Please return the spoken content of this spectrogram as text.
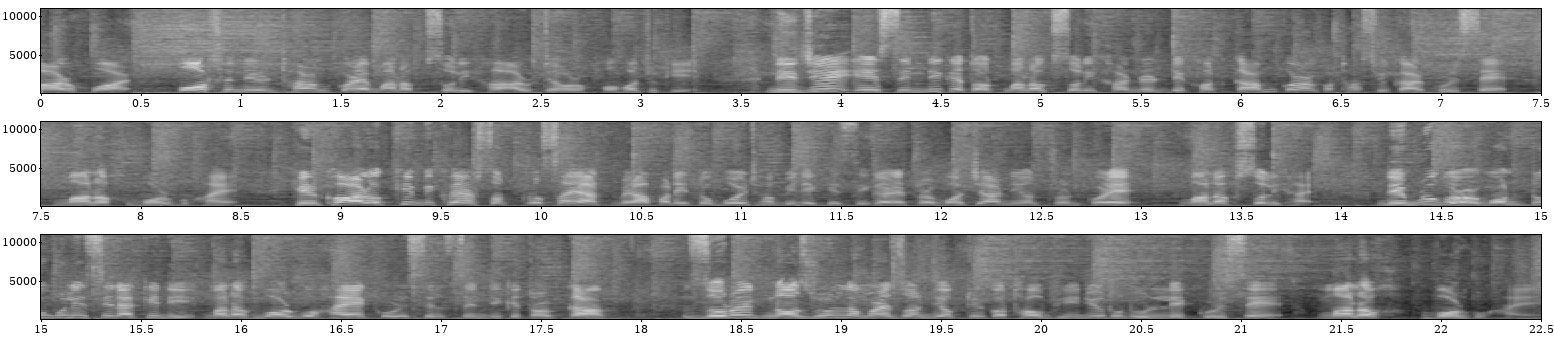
পাৰ হোৱাৰ পথ নিৰ্ধাৰণ কৰে মানস চলিহা আৰু তেওঁৰ সহযোগীয়ে। নিজেই এই চিণ্ডিকেটত মানস চলিহাৰ নিৰ্দেশত কাম কৰাৰ কথা স্বীকাৰ কৰিছে মানস বৰগোহাঁয়ে শীৰ্ষ আৰক্ষী বিষয়াৰ ছত্ৰছায়াত মেৰাপানীত অবৈধ বিদেশী চিগাৰেটৰ বজাৰ নিয়ন্ত্ৰণ কৰে মানস চলিহাই। ডিব্ৰুগড়ৰ মণ্টু বুলি চিনাকি দি মানস বৰগোহাঁয়ে কৰিছিল চিণ্ডিকেটৰ কাম। জনৈক নজৰুল নামৰ এজন ব্যক্তিৰ কথাও ভিডিঅ'টোত উল্লেখ কৰিছে মানস বৰগোহাঁয়ে।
